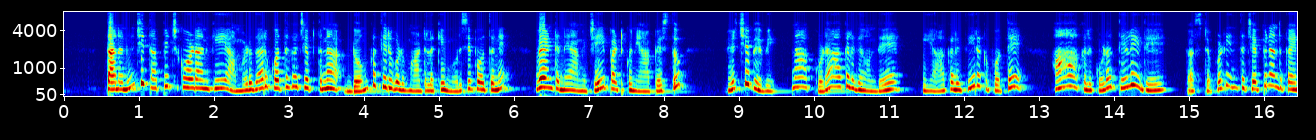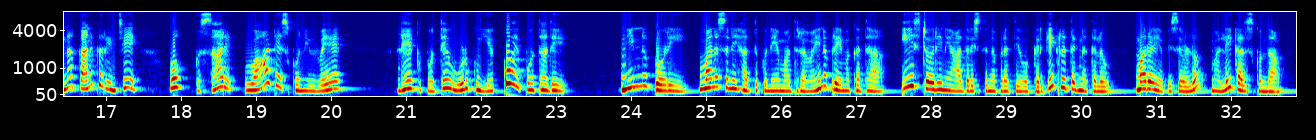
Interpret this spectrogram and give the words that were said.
తన నుంచి తప్పించుకోవడానికి అమ్మడుగారు కొత్తగా చెప్తున్న డొంక తిరుగుడు మాటలకి మురిసిపోతూనే వెంటనే ఆమె చేయి పట్టుకుని ఆపేస్తూ మిర్చి బేబీ నాకు కూడా ఆకలిగా ఉందే. ఈ ఆకలి తీరకపోతే ఆ ఆకలి కూడా తెలియదే. కష్టపడి ఇంత చెప్పినందుకైనా కనికరించి ఒక్కసారి వాటేసుకొనివ్వే లేకపోతే ఉడుకు ఎక్కువైపోతుంది. నిన్ను కోరి మనసుని హత్తుకునే మధురమైన ప్రేమ కథ. ఈ స్టోరీని ఆదరిస్తున్న ప్రతి ఒక్కరికి కృతజ్ఞతలు. మరో ఎపిసోడ్లో మళ్ళీ కలుసుకుందాం.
